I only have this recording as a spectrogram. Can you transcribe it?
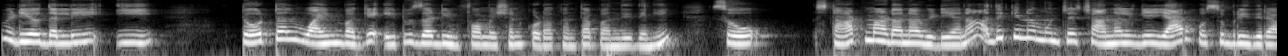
ವಿಡಿಯೋದಲ್ಲಿ ಈ ಟೋಟಲ್ ವೈನ್ ಬಗ್ಗೆ ಎ ಟು ಝಡ್ ಇನ್ಫಾರ್ಮೇಷನ್ ಕೊಡೋಕ್ಕಂತ ಬಂದಿದ್ದೀನಿ. ಸೊ, ಸ್ಟಾರ್ಟ್ ಮಾಡೋಣ ವಿಡಿಯೋನ. ಅದಕ್ಕಿಂತ ಮುಂಚೆ ಚಾನಲ್ಗೆ ಯಾರು ಹೊಸಬ್ರಿದ್ದೀರಾ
